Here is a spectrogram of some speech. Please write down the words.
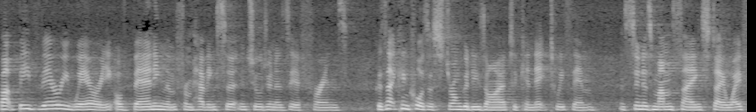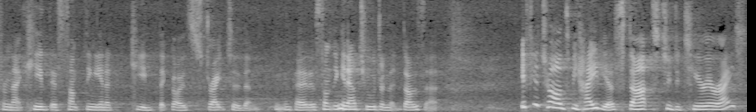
but be very wary of banning them from having certain children as their friends because that can cause a stronger desire to connect with them. As soon as mum's saying stay away from that kid, there's something in a kid that goes straight to them. Okay, there's something in our children that does that. If your child's behaviour starts to deteriorate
